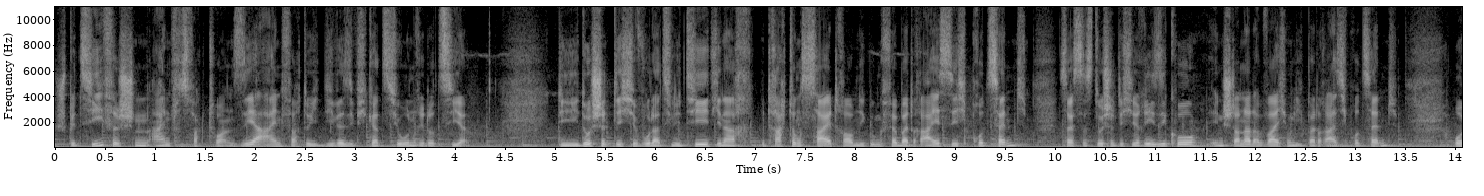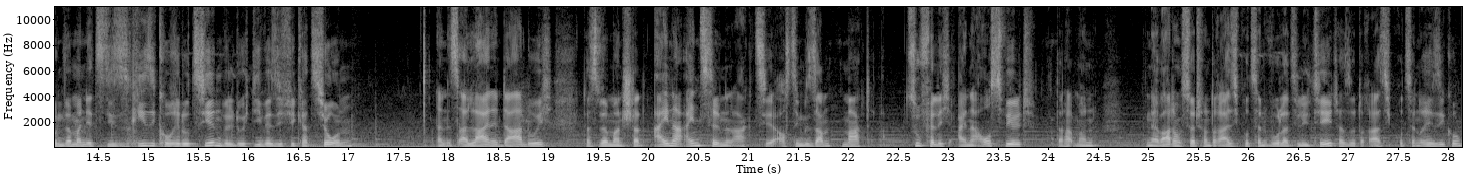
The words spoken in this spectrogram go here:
spezifischen Einflussfaktoren sehr einfach durch Diversifikation reduzieren. Die durchschnittliche Volatilität je nach Betrachtungszeitraum liegt ungefähr bei 30 Prozent. Das heißt, das durchschnittliche Risiko in Standardabweichung liegt bei 30 Prozent. Und wenn man jetzt dieses Risiko reduzieren will durch Diversifikation, dann ist alleine dadurch, dass wenn man statt einer einzelnen Aktie aus dem gesamten Markt zufällig eine auswählt, dann hat man einen Erwartungswert von 30% Volatilität, also 30% Risiko.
